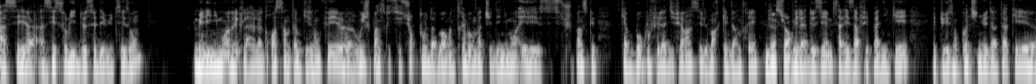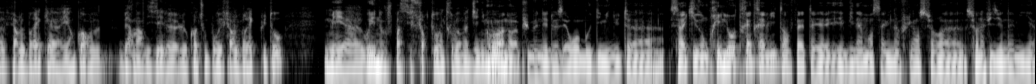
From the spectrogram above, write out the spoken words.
assez, assez solide de ce début de saison. Mais les Nîmois, avec la, la grosse entame qu'ils ont fait, euh, oui, je pense que c'est surtout d'abord un très beau match des Nîmois. Et je pense que ce qui a beaucoup fait la différence, c'est de marquer d'entrée. Bien sûr. Dès la deuxième, ça les a fait paniquer. Et puis ils ont continué d'attaquer, euh, faire le break. euh, et encore, Bernard disait, le, le coach, on pouvait faire le break plus tôt. Mais euh, oui, non, je pense que c'est surtout un très bon match Nîmois. Oh, on aurait pu mener 2-0 au bout de 10 minutes. euh, C'est vrai qu'ils ont pris l'eau très très vite en fait. Et, et évidemment, ça a une influence sur, euh, sur la physionomie euh,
